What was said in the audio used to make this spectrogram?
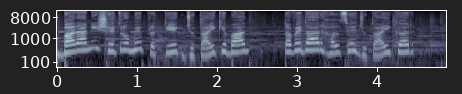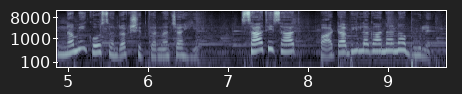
बारानी क्षेत्रों में प्रत्येक जुताई के बाद तवेदार हल से जुताई कर नमी को संरक्षित करना चाहिए साथ ही साथ पाटा भी लगाना न भूलें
